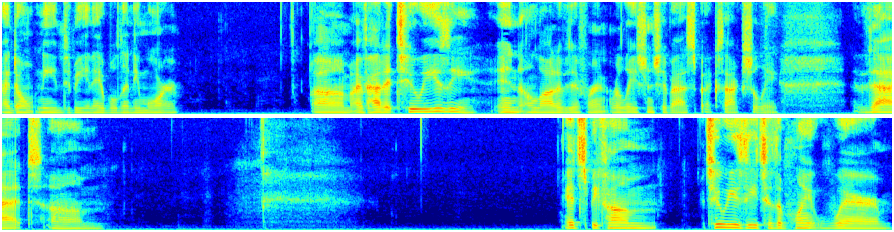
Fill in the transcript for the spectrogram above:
I don't need to be enabled anymore. Um, I've had it too easy in a lot of different relationship aspects, actually, that um, it's become too easy to the point where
